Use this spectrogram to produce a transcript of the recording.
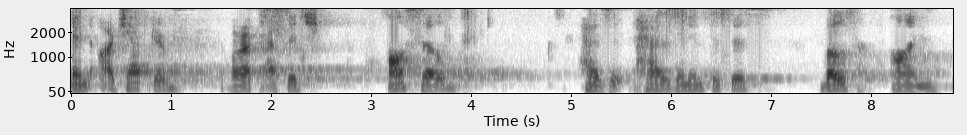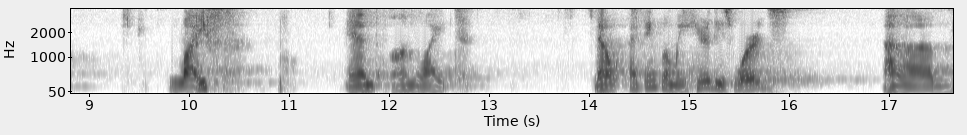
And our chapter, or our passage, also has, has an emphasis both on life and on light. Now, I think when we hear these words, um,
